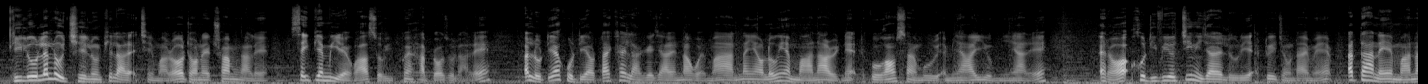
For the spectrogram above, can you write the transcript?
။ဒီလိုလက်လို့ခြေလွန်ဖြစ်လာတဲ့အချိန်မှာတော့ဒေါ်နယ်ထရန့်ကလည်းစိတ်ပြက်မိတယ်ကွာဆိုပြီးဖွင့်ဟပြောဆိုလာတယ်။ အဲ့လိုတရားကိုတရားတိုက်ခိုက်လာခဲ့ကြတဲ့နောက်ွယ်မှာနှစ်ယောက်လုံးရဲ့မာနတွေနဲ့တကူကောင်းဆန်မှုတွေအများကြီးကိုမြင်ရတယ်။ အဲ့တော့အခုဒီဗီဒီယိုကြည့်နေကြတဲ့လူတွေရဲ့အတွေ့အကြုံတိုင်းပဲအတ္တနဲ့မာန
